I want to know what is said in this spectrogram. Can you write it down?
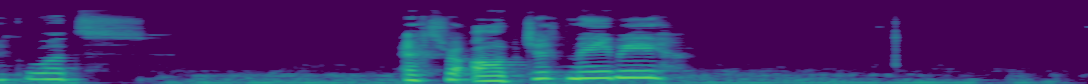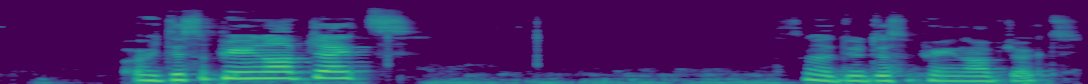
Like what's extra object maybe? Or disappearing objects? Let's gonna do disappearing objects.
